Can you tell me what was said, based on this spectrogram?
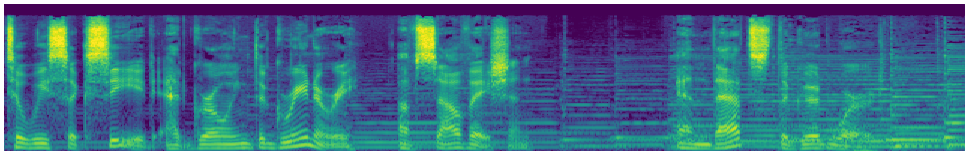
till we succeed at growing the greenery of salvation. And that's the good word.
